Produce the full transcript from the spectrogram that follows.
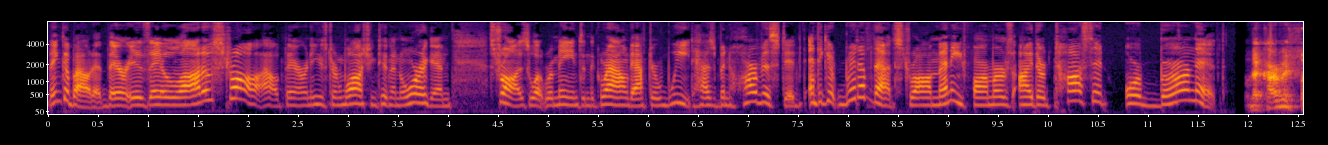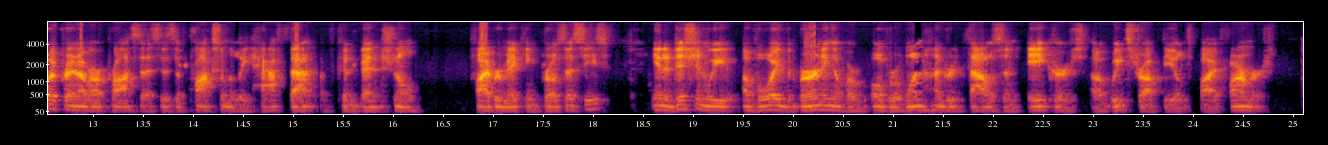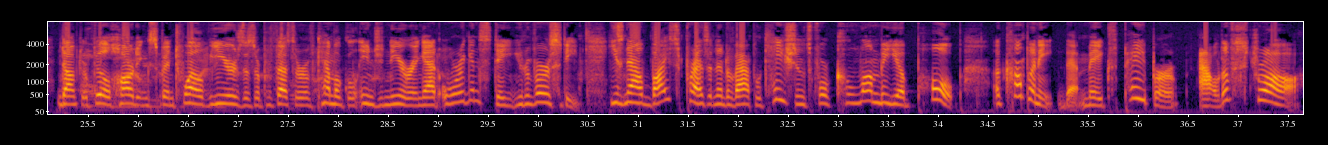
Think about it. There is a lot of straw out there in eastern Washington and Oregon. Straw is what remains in the ground after wheat has been harvested. And to get rid of that straw, many farmers either toss it or burn it. The carbon footprint of our process is approximately half that of conventional fiber making processes. In addition, we avoid the burning of over 100,000 acres of wheat straw fields by farmers. Dr. Phil Harding spent 12 years as a professor of chemical engineering at Oregon State University. He's now vice president of applications for Columbia Pulp, a company that makes paper out of straw.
